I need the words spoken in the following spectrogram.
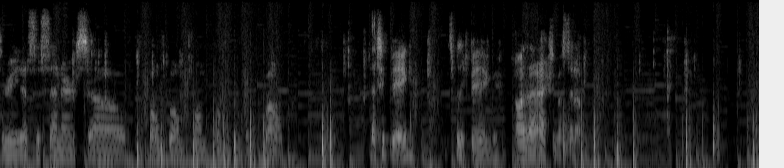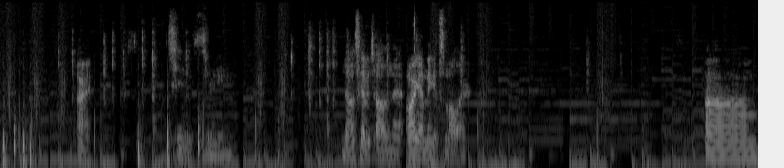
three, that's the center, so boom, boom, boom, boom, boom, boom, boom. That's too big? It's really big. Oh, that actually messed it up. Alright. Two, three. No, it's gotta be taller than that. Or I gotta make it smaller. Um,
